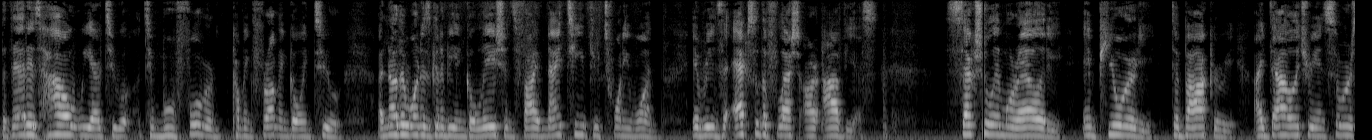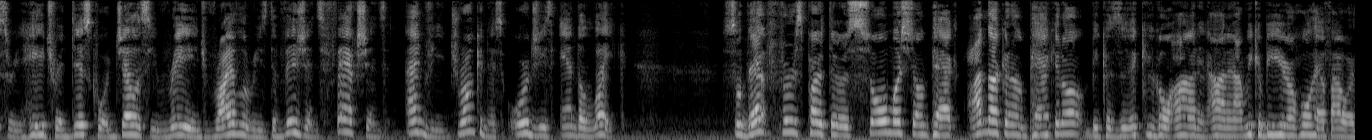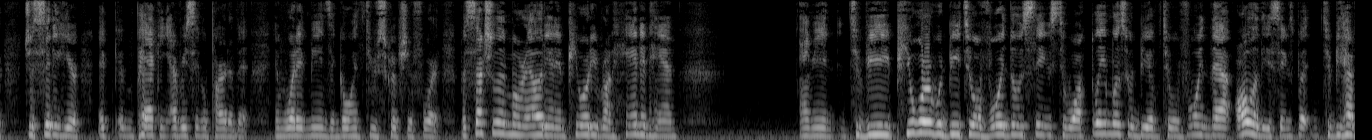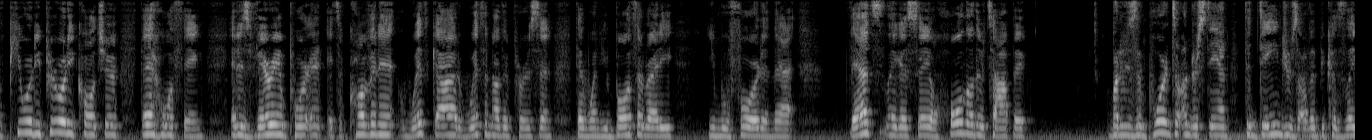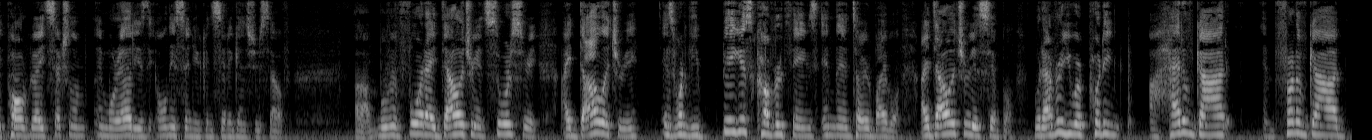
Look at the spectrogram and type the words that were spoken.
but that is how we are to to move forward, coming from and going to. Another one is going to be in Galatians five nineteen through twenty one. It reads, "The acts of the flesh are obvious: sexual immorality, impurity, debauchery." Idolatry and sorcery, hatred, discord, jealousy, rage, rivalries, divisions, factions, envy, drunkenness, orgies, and the like. So that first part there is so much to unpack. I'm not going to unpack it all because it could go on and on and on. We could be here a whole half hour just sitting here unpacking every single part of it and what it means and going through scripture for it. But sexual immorality and impurity run hand in hand I mean, to be pure would be to avoid those things. To walk blameless would be to avoid that. All of these things, but to be have purity, purity culture, that whole thing. It is very important. It's a covenant with God, with another person. That when you both are ready, you move forward. in that, that's like I say, a whole nother topic. But it is important to understand the dangers of it because, like Paul writes, sexual immorality is the only sin you can sin against yourself. Um, moving forward, idolatry and sorcery. Idolatry is one of the biggest covered things in the entire Bible. Idolatry is simple. Whatever you are putting ahead of God, in front of God,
